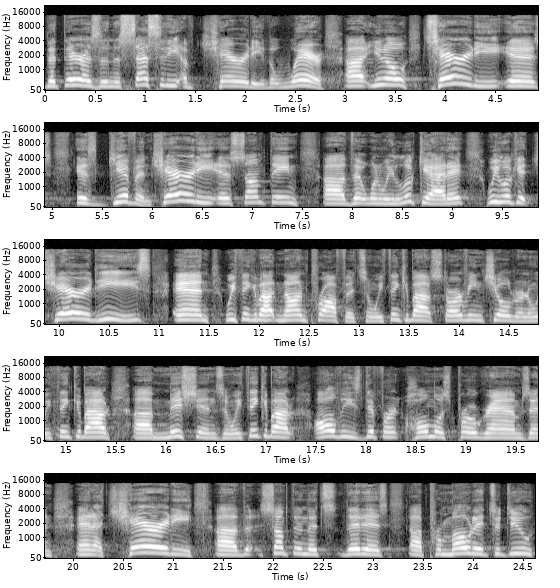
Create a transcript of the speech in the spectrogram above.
that there is a necessity of charity. The where. Uh, you know, charity is, is given. Charity is something uh, that when we look at it, we look at charities and we think about nonprofits and we think about starving children and we think about uh, missions and we think about all these different homeless programs and, and a charity, uh, something that's, that is uh, promoted to do do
